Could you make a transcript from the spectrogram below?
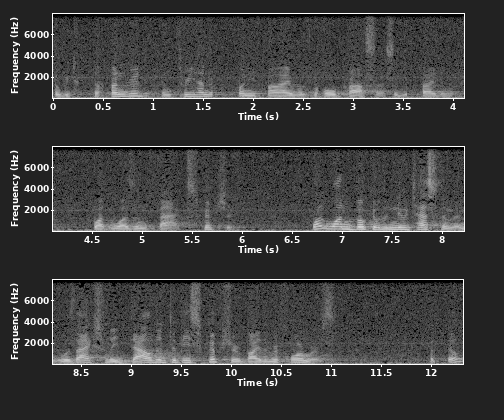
So between 100 and 325 was the whole process of deciding what was in fact Scripture. What one book of the New Testament was actually doubted to be Scripture by the Reformers? But no.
